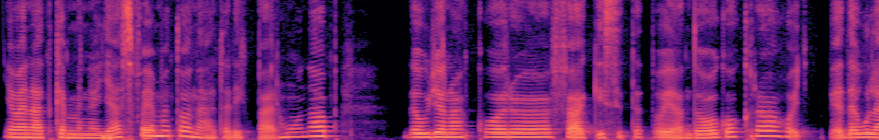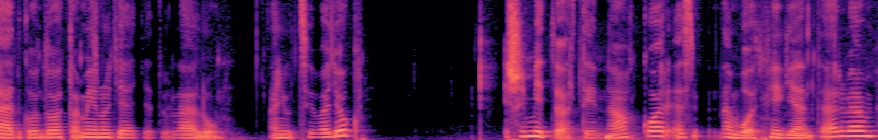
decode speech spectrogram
nyilván át kell menni a gyász folyamaton, eltelik pár hónap, de ugyanakkor uh, felkészített olyan dolgokra, hogy például átgondoltam, én ugye egyedülálló anyuci vagyok, és hogy mi történne akkor, ez nem volt még ilyen tervem,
